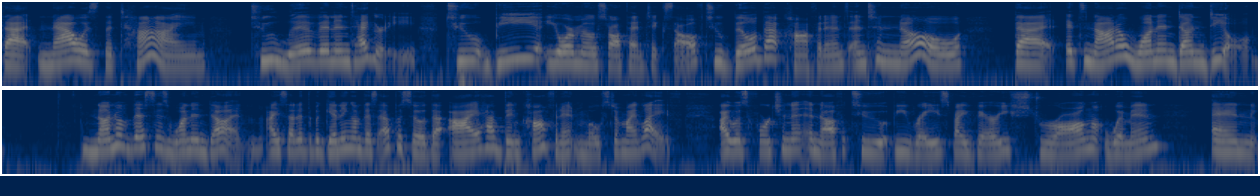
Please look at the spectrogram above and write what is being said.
that now is the time to live in integrity, to be your most authentic self, to build that confidence, and to know that it's not a one and done deal. None of this is one and done. I said at the beginning of this episode that I have been confident most of my life. I was fortunate enough to be raised by very strong women and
